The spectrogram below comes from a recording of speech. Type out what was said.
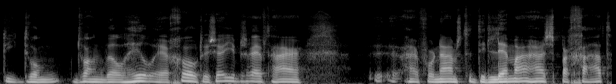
die dwang, dwang wel heel erg groot is. Hè? Je beschrijft haar haar voornaamste dilemma, haar spagaat.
